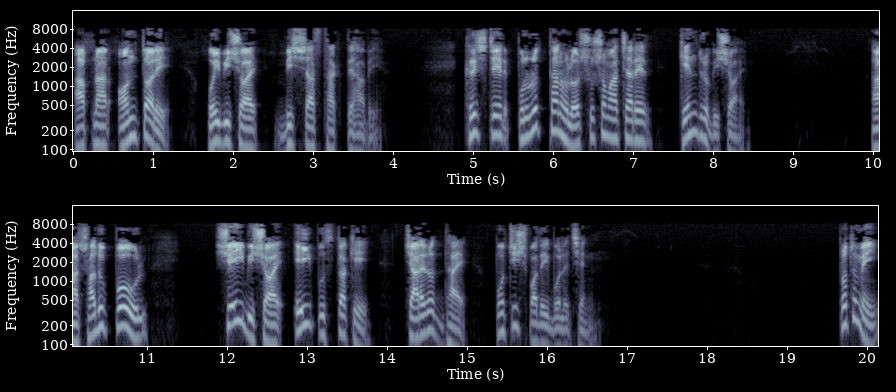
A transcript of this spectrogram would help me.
আপনার অন্তরে ওই বিষয় বিশ্বাস থাকতে হবে। খ্রিস্টের পুনরুত্থান হল সুষমাচারের কেন্দ্র বিষয়। আর সাধু পৌল সেই বিষয় এই পুস্তকে চারের অধ্যায় পঁচিশ পদেই বলেছেন। প্রথমেই,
